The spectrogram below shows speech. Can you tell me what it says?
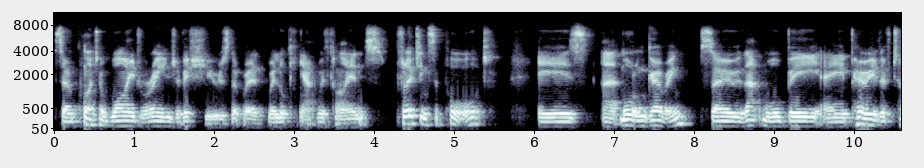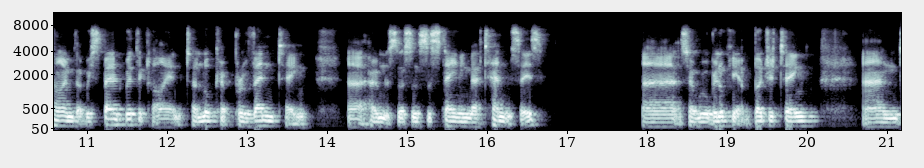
So, quite a wide range of issues that we're, we're looking at with clients. Floating support is uh, more ongoing. So that will be a period of time that we spend with the client to look at preventing uh, homelessness and sustaining their tenancies. Uh, so we'll be looking at budgeting and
